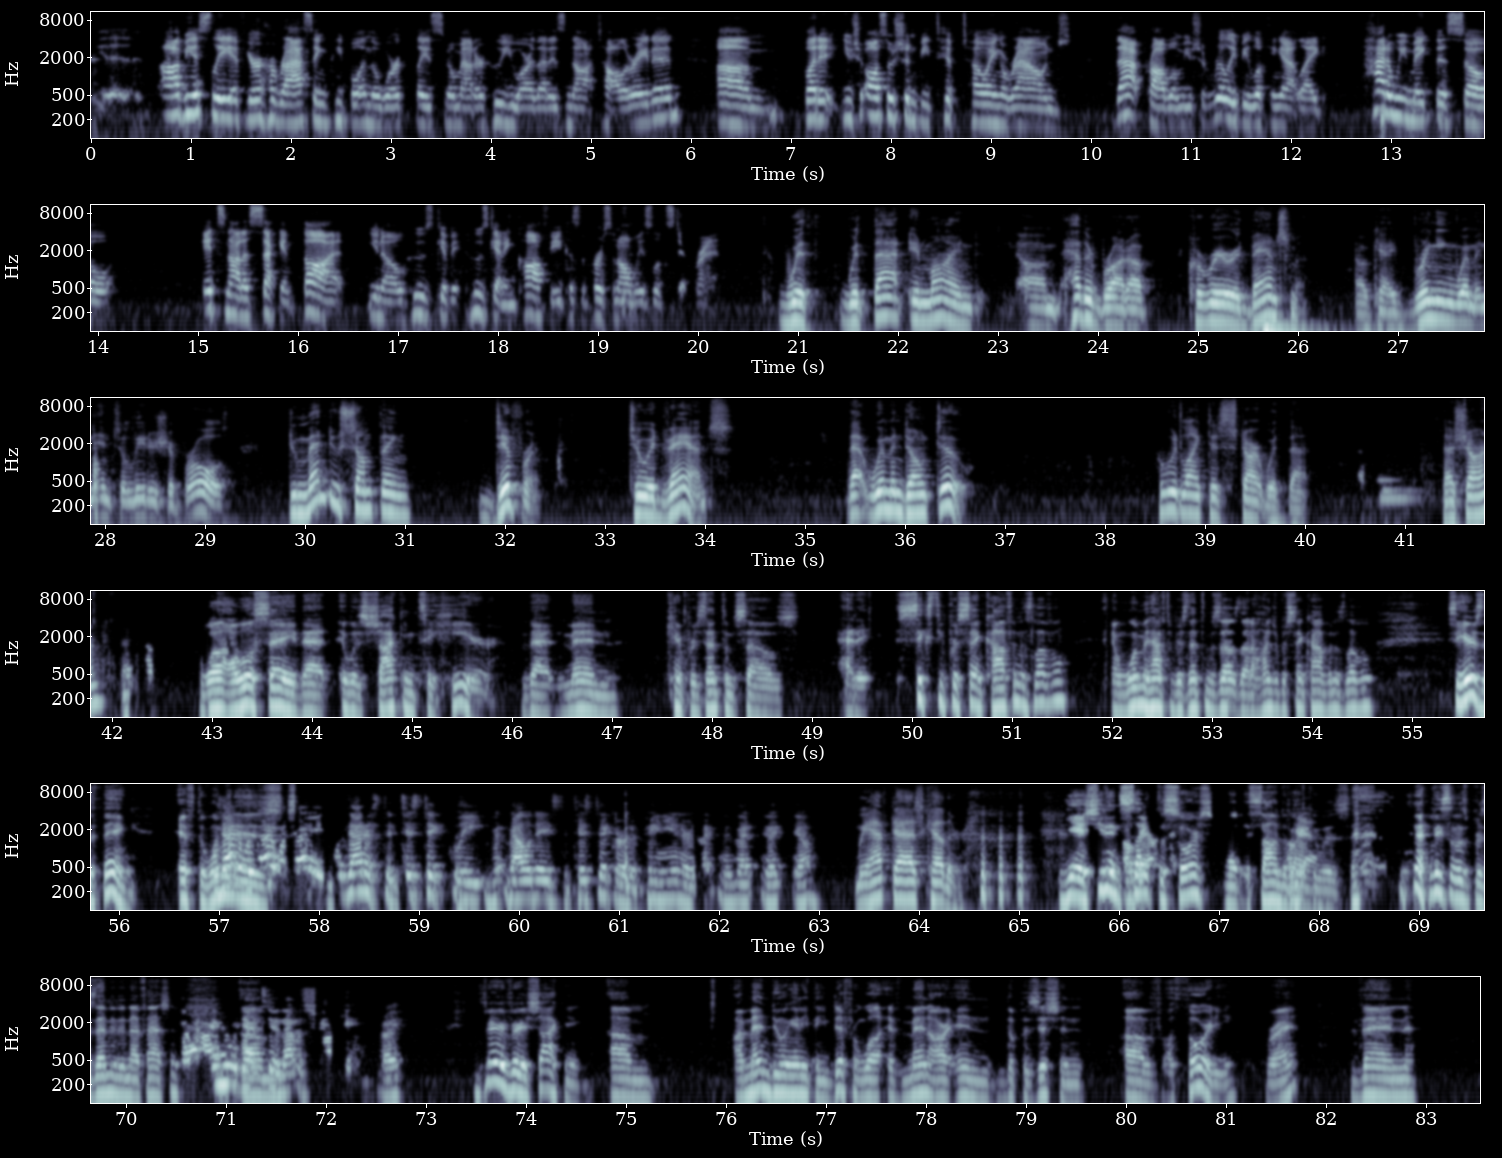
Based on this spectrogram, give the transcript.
eh, obviously if you're harassing people in the workplace no matter who you are that is not tolerated. Um but it you also shouldn't be tiptoeing around that problem. You should really be looking at like how do we make this so it's not a second thought you know who's giving who's getting coffee because the person always looks different With with that in mind, um, Heather brought up career advancement. Okay, bringing women into leadership roles. Do men do something different to advance that women don't do? Who would like to start with that? Tyshawn? Well, I will say that it was shocking to hear that men can present themselves at a 60% confidence level and women have to present themselves at a 100% confidence level. See, here's the thing. If the Was woman was, is that, was, that a, was that a statistically validated statistic or an opinion or that, that, that yeah? We have to ask Heather. Yeah, she didn't Okay. cite the source, but it sounded like it was at least it was presented in that fashion. I heard that Um, too. That was shocking, right? Very, very shocking. Um, are men doing anything different? Well, if men are in the position of authority, right, then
